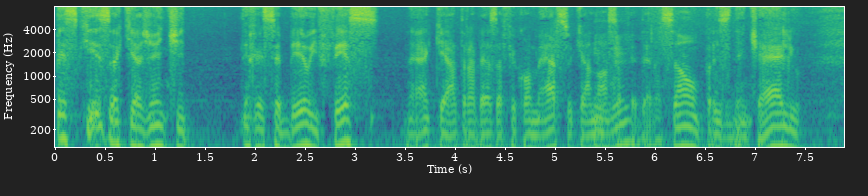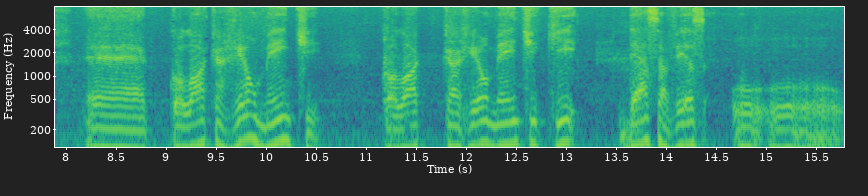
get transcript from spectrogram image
pesquisa que a gente recebeu e fez, né, que é através da FEComércio, que é a nossa uhum. federação, o presidente Hélio, é, coloca realmente, coloca realmente que dessa vez o, o,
